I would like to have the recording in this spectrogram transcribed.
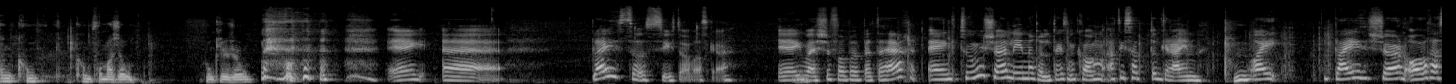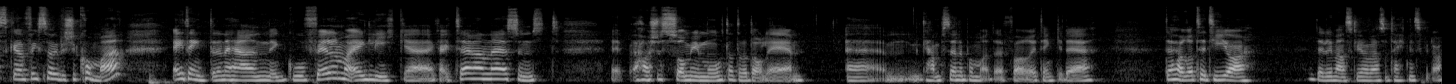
en konfirmasjon? Konklusjon? Jeg eh, ble så sykt overraska. Jeg var ikke forberedt på dette her. Jeg tok meg sjøl inn når rulleteksten kom, at jeg satt og grein. Og jeg ble sjøl overraska, for jeg så det ikke komme. Jeg tenkte denne her er en god film, og jeg liker karakterene. Syns, jeg har ikke så mye imot at det var dårlig eh, kampscene, på en måte, for jeg tenker det, det hører til tida. Det er litt vanskelig å være så teknisk da.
